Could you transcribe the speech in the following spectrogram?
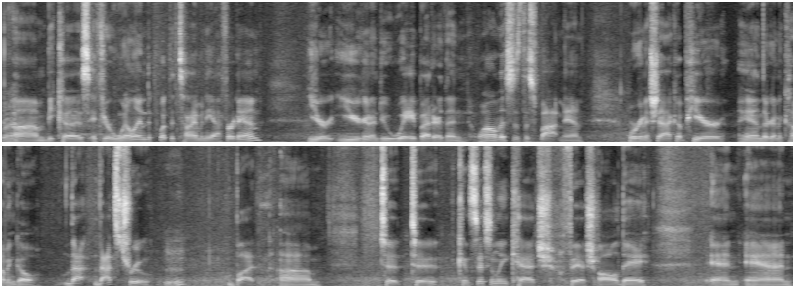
Right. Um, because if you're willing to put the time and the effort in, you're you're gonna do way better than well. This is the spot, man. We're gonna shack up here, and they're gonna come and go. That that's true. Mm-hmm. But um, to to consistently catch fish all day, and and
